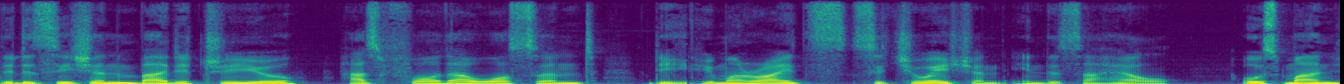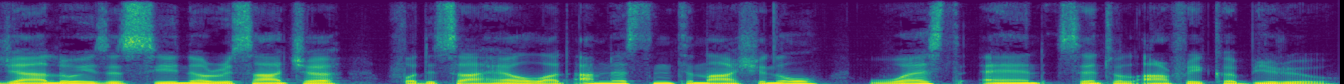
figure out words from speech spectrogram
the decision by the trio has further worsened the human rights situation in the Sahel. Ousmane Diallo is a senior researcher for the Sahel at Amnesty International West and Central Africa Bureau.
